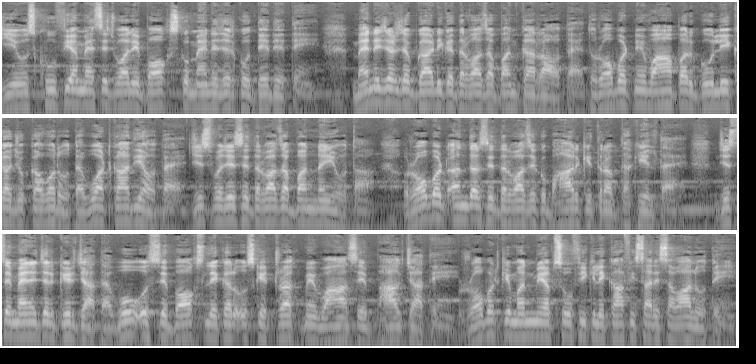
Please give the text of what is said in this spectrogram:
ये उस खुफिया मैसेज वाले बॉक्स को मैनेजर को दे देते हैं। मैनेजर जब गाड़ी का दरवाज़ा बंद कर रहा होता है तो रॉबर्ट ने वहाँ पर गोली का जो कवर होता है, वो अटका दिया होता है, जिस वजह से दरवाज़ा बंद नहीं होता। रॉबर्ट अंदर से दरवाजे को बाहर की तरफ़ धकेलता है, जिससे मैनेजर गिर जाता है, वो उससे बॉक्स लेकर उसके ट्रक में वहाँ से भाग जाते हैं। रॉबर्ट के मन में अब सोफी के लिए काफ़ी सारे सवाल होते हैं।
